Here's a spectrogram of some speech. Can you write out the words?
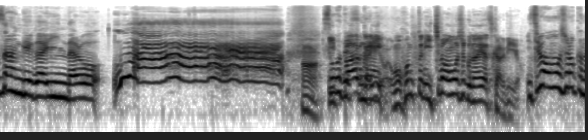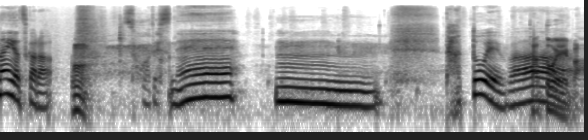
の懺悔がいいんだろう。うわー。うん、ねいっぱいあるからいいよ。もう本当に一番面白くないやつからでいいよ。一番面白くないやつから。うん。そうですね。うーん。例えば。例えば。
